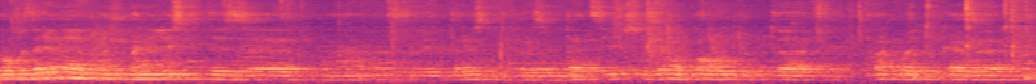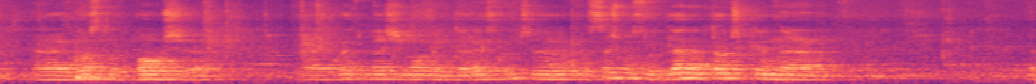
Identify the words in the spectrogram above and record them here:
Благодаря на панелистите за, за интересните презентации. Ще взема повод от това, което каза гост от Полша, което беше много интересно, че всъщност от гледна точка на, на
